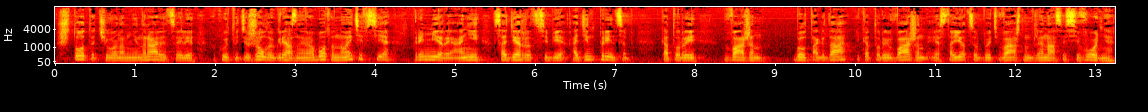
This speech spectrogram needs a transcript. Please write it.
что-то, чего нам не нравится, или какую-то тяжелую грязную работу. Но эти все примеры, они содержат в себе один принцип, который важен был тогда и который важен и остается быть важным для нас и сегодня.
